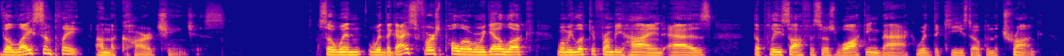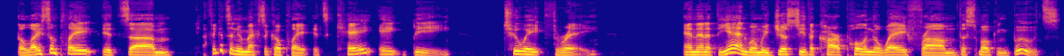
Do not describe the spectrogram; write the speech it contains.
the license plate on the car changes. So when when the guys first pull over, and we get a look when we look it from behind as the police officers walking back with the keys to open the trunk. The license plate, it's um I think it's a New Mexico plate. It's K8B 283. And then at the end when we just see the car pulling away from the smoking boots,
